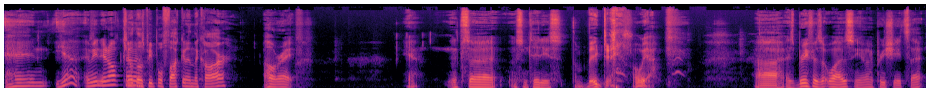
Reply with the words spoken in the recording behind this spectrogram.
and yeah, I mean it all Kill kind those people fucking in the car. Oh right. Yeah. It's uh some titties. Some big titties. Oh yeah. Uh as brief as it was, you know, appreciates that.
